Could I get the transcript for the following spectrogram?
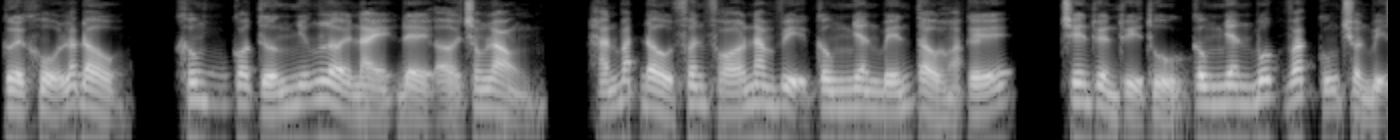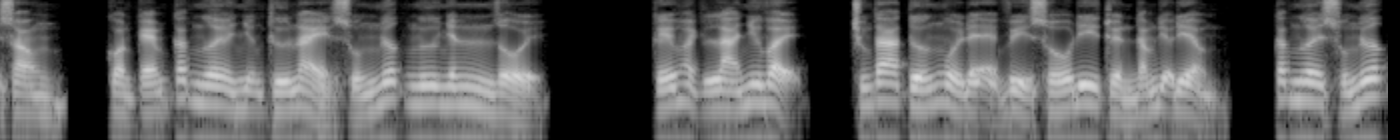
cười khổ lắc đầu, không có tướng những lời này để ở trong lòng. Hắn bắt đầu phân phó năm vị công nhân bến tàu hoặc kế, trên thuyền thủy thủ công nhân bốc vác cũng chuẩn bị xong còn kém các ngươi những thứ này xuống nước ngư nhân rồi. Kế hoạch là như vậy, chúng ta tướng ngồi đệ vị số đi thuyền đắm địa điểm, các ngươi xuống nước,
